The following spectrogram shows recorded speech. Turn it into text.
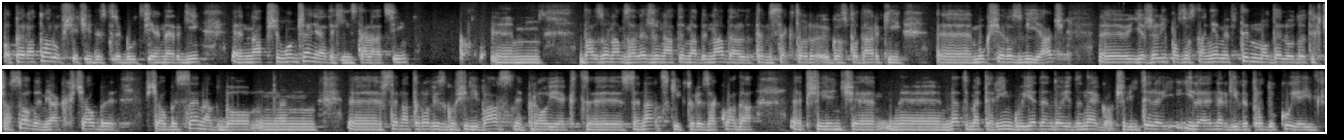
operatorów sieci dystrybucji energii na przyłączenia tych instalacji assim bardzo nam zależy na tym, aby nadal ten sektor gospodarki e, mógł się rozwijać. E, jeżeli pozostaniemy w tym modelu dotychczasowym, jak chciałby, chciałby Senat, bo e, senatorowie zgłosili własny projekt senacki, który zakłada przyjęcie net meteringu 1 do 1, czyli tyle, ile energii wyprodukuję i, w,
